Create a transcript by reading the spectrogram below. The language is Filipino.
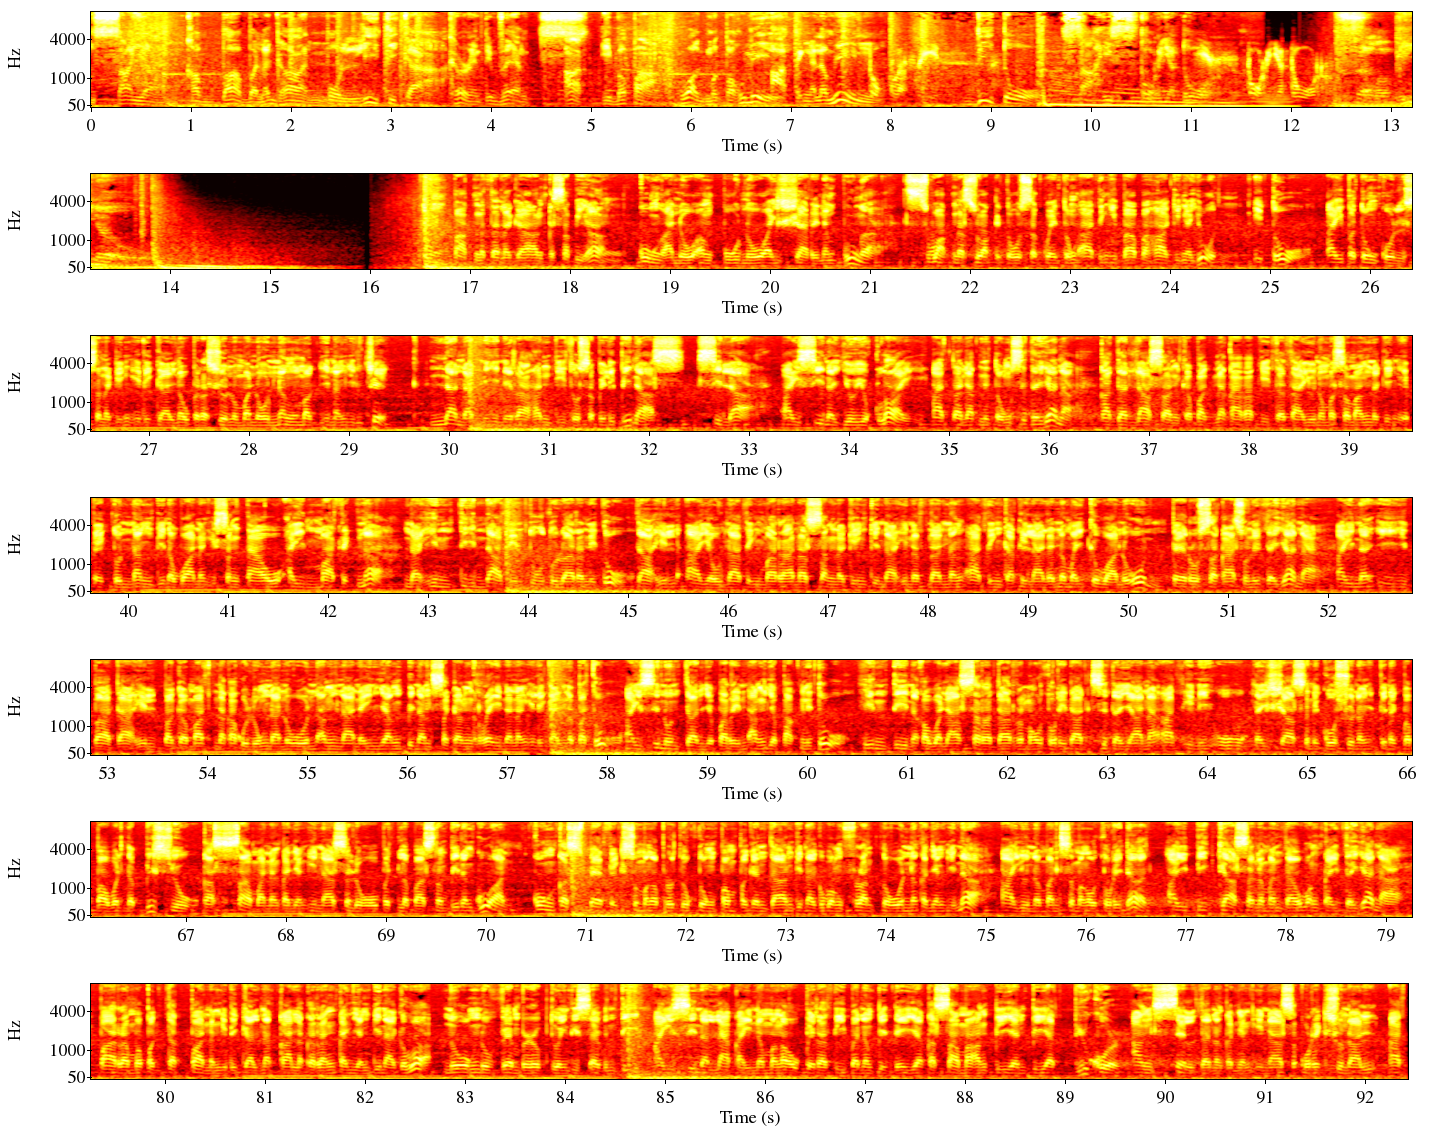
kasaysayan, kababalaghan, politika, current events, at iba pa. Huwag magpahuli ating alamin Tuklasin. dito sa Historiador Historiador. Filipino. Tumpak na talaga ang kasabihang kung ano ang puno ay siya rin ang bunga. Swak na swak ito sa kwentong ating ibabahagi ngayon. Ito ay patungkol sa naging illegal na operasyon umano ng mag-inang Incheck na naninirahan dito sa Pilipinas. Sila ay sina Yuyuklay at anak nitong si Diana. Kadalasan kapag nakakakita tayo ng masamang naging epekto ng ginawa ng isang tao ay matik na na hindi natin tutularan ito dahil ayaw nating maranas ang naging kinahinatnan ng ating kakilala na may gawa noon. Pero sa kaso ni Diana ay naiiba dahil bagamat nakakulong na noon ang nanay niyang binansagang reyna ng ilegal na bato ay sinundan niya pa rin ang yapak nito. Hindi nakawala sa radar ng mga otoridad si Diana at iniuugnay siya sa negosyo ng ipinagbabawal na bisyo kasama ng kanyang ina sa loob at labas ng bilangguan. Kung cosmetics o mga produktong pampaganda ang ginagawang front noon ng kanyang ina, ayon naman sa mga otoridad ay bigasan naman daw ang kay Diana para mapagtakpan ng ilegal na kalakarang kanyang ginagawa. Noong November of 2017 ay sinalakay ng mga operatiba ng PIDEA kasama ang PNP at Bucor ang selda ng kanyang ina sa koreksyonal at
